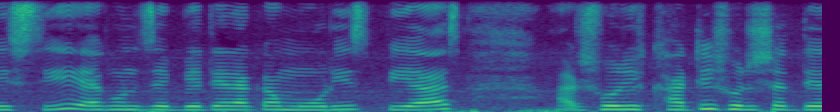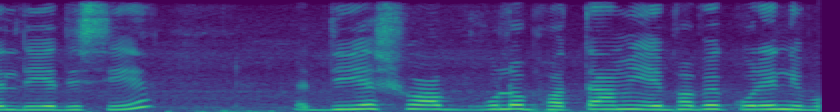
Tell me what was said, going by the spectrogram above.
নিচ্ছি। এখন যে বেটে রাখা মরিচ, পেঁয়াজ আর সরিষ খাঁটি সরিষার তেল দিয়ে দিছি দিয়ে সবগুলো ভর্তা আমি এভাবে করে নিব।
